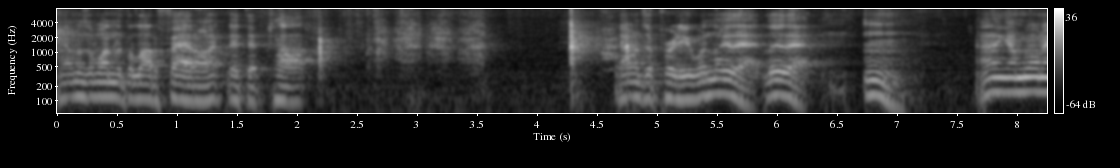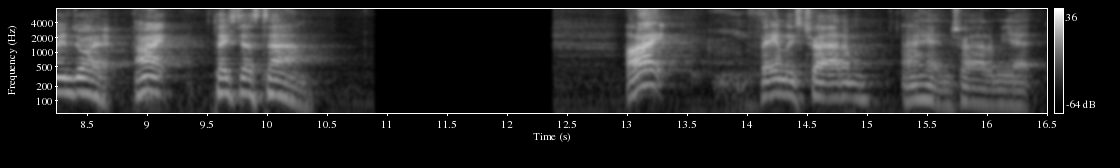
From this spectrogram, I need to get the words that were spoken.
That one's the one with a lot of fat on it at the top. That one's a pretty one. Look at that. Look at that. Mmm. I think I'm going to enjoy it. All right. Taste test time. All right. Family's tried them. I hadn't tried them yet.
